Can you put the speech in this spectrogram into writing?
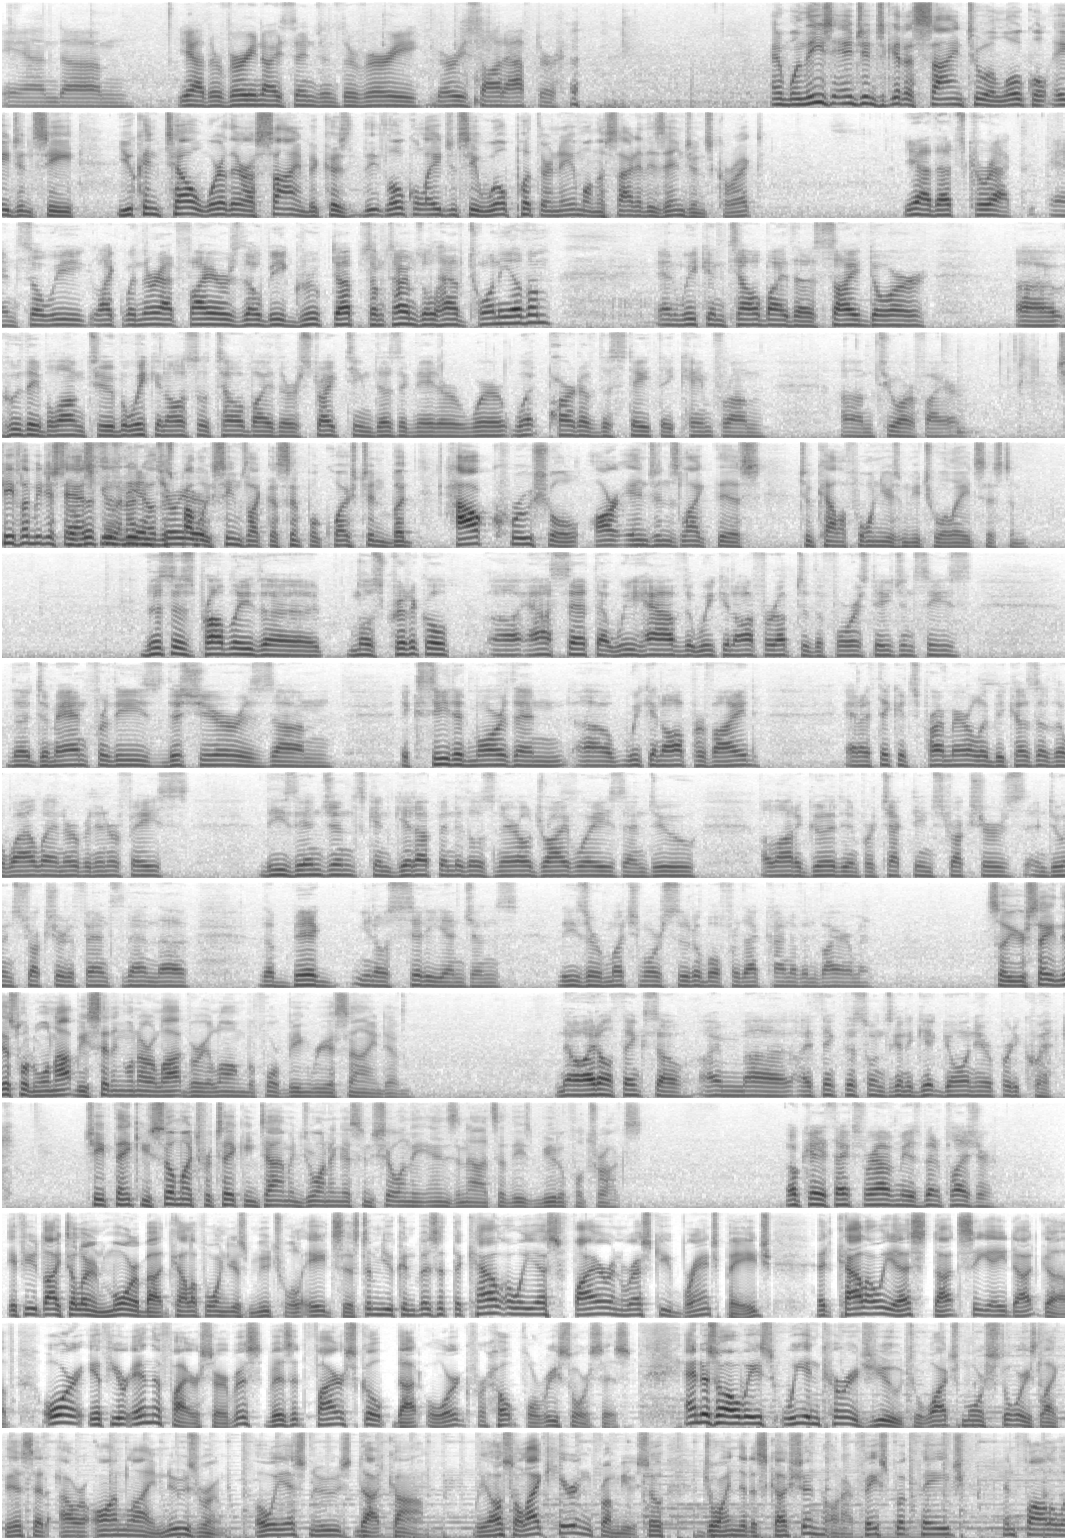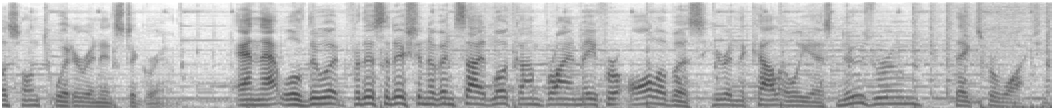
And um, yeah, they're very nice engines. They're very, very sought after. And when these engines get assigned to a local agency, you can tell where they're assigned because the local agency will put their name on the side of these engines, correct? Yeah, that's correct. And so we, like when they're at fires, they'll be grouped up. Sometimes we'll have 20 of them, and we can tell by the side door uh, who they belong to, but we can also tell by their strike team designator where, what part of the state they came from um, to our fire. Chief, let me just So ask you, and I know this probably seems like a simple question, but how crucial are engines like this to California's mutual aid system? This is probably the most critical uh, asset that we have that we can offer up to the forest agencies. The demand for these this year is um, exceeded more than uh, we can all provide. And I think it's primarily because of the wildland urban interface. These engines can get up into those narrow driveways and do a lot of good in protecting structures and doing structure defense than the, the big, you know, city engines. These are much more suitable for that kind of environment. So you're saying this one will not be sitting on our lot very long before being reassigned? Um, No, I don't think so. I'm. Uh, I think this one's going to get going here pretty quick. Chief, thank you so much for taking time and joining us and showing the ins and outs of these beautiful trucks. Okay, thanks for having me. It's been a pleasure. If you'd like to learn more about California's mutual aid system, you can visit the Cal OES Fire and Rescue branch page at caloes.ca.gov. Or if you're in the fire service, visit firescope.org for helpful resources. And as always, we encourage you to watch more stories like this at our online newsroom, oesnews.com. We also like hearing from you, so join the discussion on our Facebook page and follow us on Twitter and Instagram. And that will do it for this edition of Inside Look. I'm Brian May for all of us here in the Cal OES newsroom. Thanks for watching.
